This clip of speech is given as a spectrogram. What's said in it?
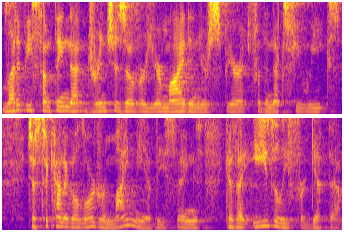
let it be something that drenches over your mind and your spirit for the next few weeks, just to kind of go, Lord, remind me of these things because I easily forget them.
